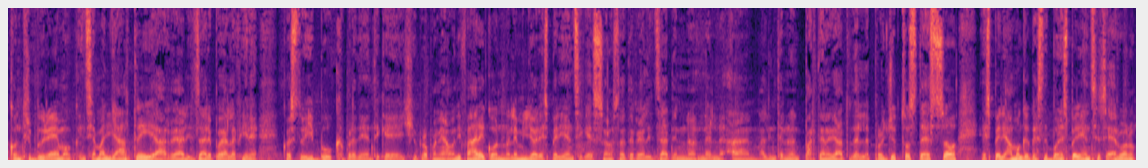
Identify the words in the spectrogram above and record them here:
contribuiremo insieme agli altri a realizzare poi alla fine questo ebook praticamente che ci proponiamo di fare con le migliori esperienze che sono state realizzate in, nel, all'interno del partenariato del progetto stesso e speriamo che queste buone esperienze servano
